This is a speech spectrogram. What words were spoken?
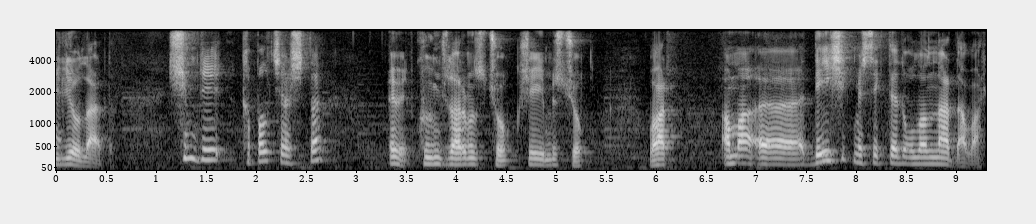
biliyorlardı. Şimdi kapalı çarşıda evet kuyumcularımız çok, şeyimiz çok var. Ama e, değişik mesleklerde olanlar da var.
